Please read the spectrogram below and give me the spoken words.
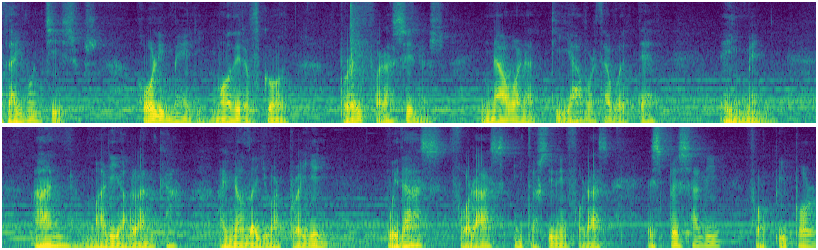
thy womb, Jesus. Holy Mary, Mother of God, pray for us sinners, now and at the hour of our death. Amen. And Maria Blanca, I know that you are praying with us, for us, interceding for us, especially for people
